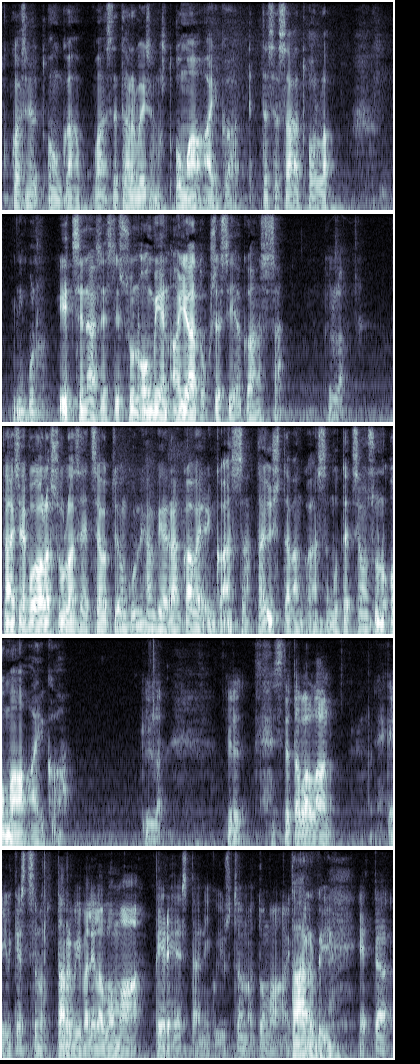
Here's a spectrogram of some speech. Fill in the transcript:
kuka se nyt onkaan, vaan sitä tarvii semmoista omaa aikaa, että sä saat olla niin kuin itsenäisesti sun omien ajatuksesi kanssa. Kyllä. Tai se voi olla sulla se, että se oot jonkun ihan vieraan kaverin kanssa tai ystävän kanssa, mutta että se on sun omaa aikaa. Kyllä. Kyllä sitä tavallaan ehkä ilkeästi sanottu, tarvii välillä lomaa perheestään, niin kuin just sanoit, omaa aikaa. Tarvii. Että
